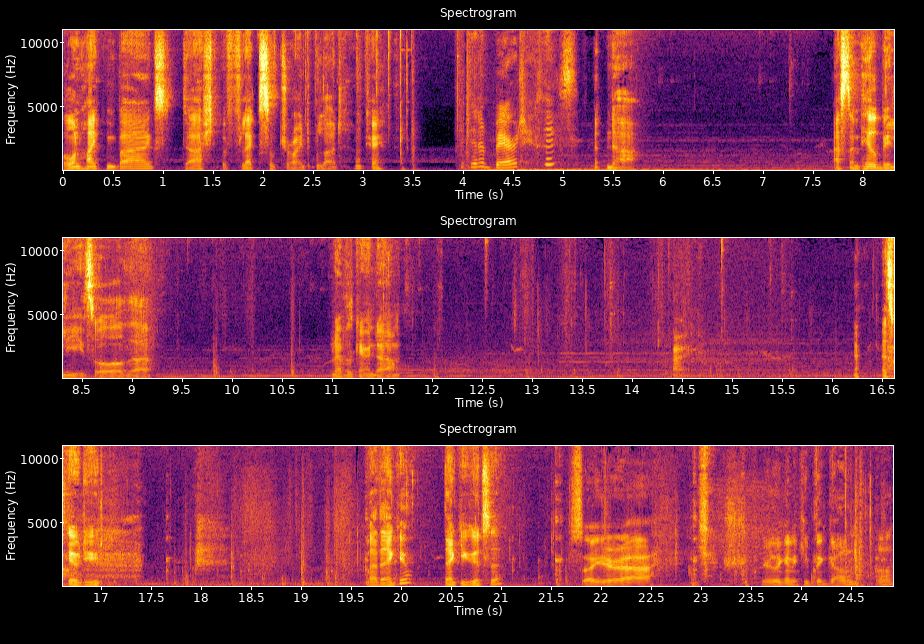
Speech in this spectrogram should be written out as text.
Torn hiking bags, dashed with flecks of dried blood. Okay. Did a bear do this? Nah. That's them hillbillies or the whatever's going down. Alright. Let's go, dude. Well, thank you. Thank you, good sir. So you're uh, you're really gonna keep the gun, huh?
